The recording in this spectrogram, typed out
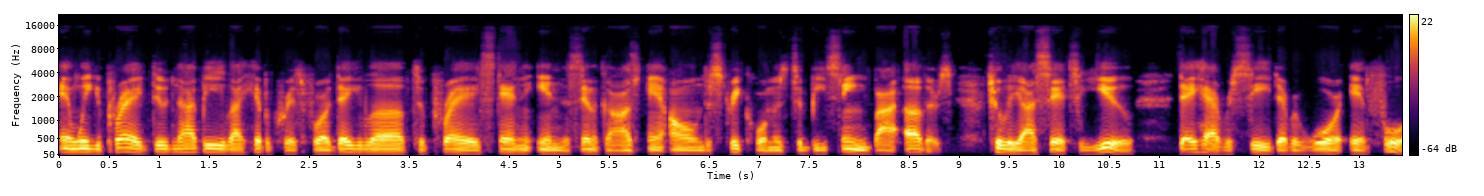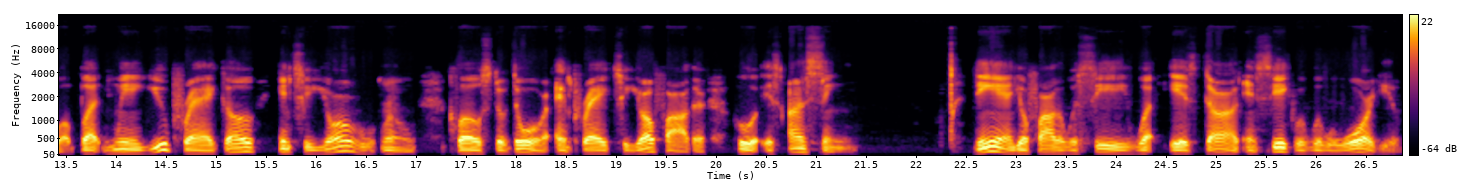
and when you pray, do not be like hypocrites, for they love to pray standing in the synagogues and on the street corners to be seen by others. Truly I said to you, they have received their reward in full. But when you pray, go into your room, close the door, and pray to your Father who is unseen. Then your Father will see what is done in secret, will reward you.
